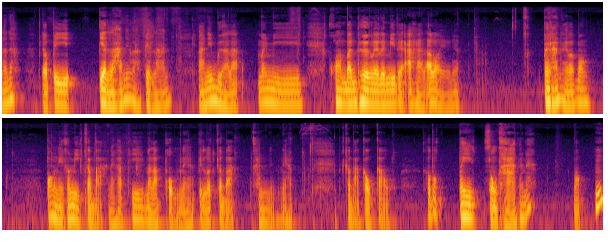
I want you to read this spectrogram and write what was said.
แล้วนะเดี๋ยวปีเปลี่ยนร้านดีกว่าเปลี่ยนร้าน ร้านนี้เบื่อละไม่มีความบันเทิงเลยเลยมีแต่อาหารอร่อยอย่างเนี้ยไปร้านไหนวะป้อง ป้องเนี่ยเขามีกระบะนะครับ ที่มารับผมนะครับเป็นรถกระบะคันหนึ่งนะครับ กระบะเก่าๆเขาบอกไปส่งขากันนะบอกอืม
